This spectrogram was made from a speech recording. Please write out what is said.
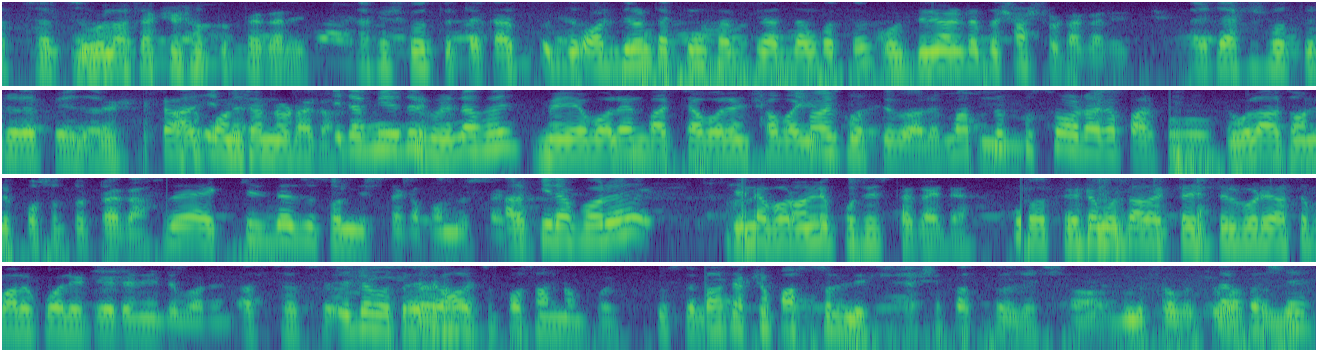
আচ্ছা আচ্ছা। এগুলো আছে একশো সত্তর টাকা রেট একশো সত্তর টাকা। আর অরিজিনালটা কিনতে কেনার দাম কত? অরিজিনালটা তো সাতশো টাকা রেট এটা একশো সত্তর টাকা পেয়ে যাবে। পঞ্চান্ন টাকা। এটা মেয়েদের ঘড়ি না ভাই? মেয়ে বলেন বাচ্চা বলেন সবাই সবাই করতে পারে। মাত্র পঁচপন্ন টাকা পার এগুলো আছে অনলি পঁচাত্তর টাকা। এক পিস চল্লিশ টাকা পঞ্চাশ টাকা। আর কিনা পরে? কিনে পর অনলি পঁচিশ টাকা এটা। এটার মধ্যে আরেকটা স্টিল বডি আছে ভালো কোয়ালিটি এটা নিতে পারেন। আচ্ছা আচ্ছা। এটা কত এটা হচ্ছে পঁচানব্বই। এটা হচ্ছে একশো পাঁচচল্লিশ। একশো পাঁচচল্লিশ। এগুলো সব একশো পাঁচচল্লিশ।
